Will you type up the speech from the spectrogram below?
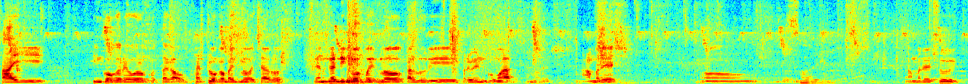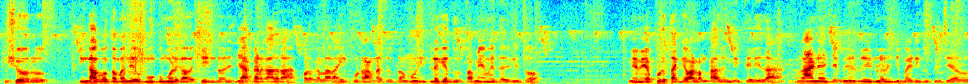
సాయి ఇంకొకరు ఎవరో కొత్తగా ఫస్ట్ ఒక బైక్లో వచ్చారు. వెనకంటే ఇంకొక బైక్లో కల్లూరి ప్రవీణ్ కుమార్ అమరేష్ అమరేష్ కిషోరు ఇంకా కొంతమంది మూకుమ్మడిగా వచ్చి ఇంట్లో నుంచి అక్కడ కాదురా కొడగలరా ఇప్పుడు రాండా చూద్దాము ఇంట్లోకే దూరుతాం ఏమవుతుంది మీతో? మేము ఎప్పుడు తగ్గేవాళ్ళం కాదు మీకు తెలీదా? రాండి అని చెప్పి ఇంట్లో నుంచి బయటికి పిలిచారు.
